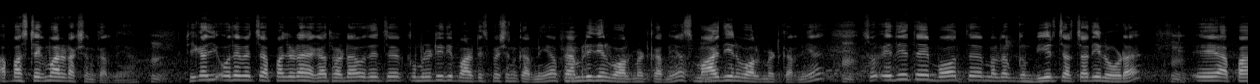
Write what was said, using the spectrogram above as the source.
ਆਪਾਂ ਸਟਿਗਮਾ ਰਿਡਕਸ਼ਨ ਕਰਨੀ ਆ। ਠੀਕ ਆ ਜੀ? ਉਹਦੇ ਵਿੱਚ ਆਪਾਂ ਜਿਹੜਾ ਹੈਗਾ ਤੁਹਾਡਾ ਉਹਦੇ ਚ ਕਮਿਊਨਿਟੀ ਦੀ ਪਾਰਟਿਸਿਪੇਸ਼ਨ ਕਰਨੀ ਆ ਫੈਮਿਲੀ ਦੀ ਇਨਵੋਲਵਮੈਂਟ ਕਰਨੀ ਆ ਸਮਾਜ ਦੀ ਇਨਵੋਲਵਮੈਂਟ ਕਰਨੀ ਆ। ਸੋ ਇਹਦੇ ਤੇ ਬਹੁਤ ਮਤਲਬ ਗੰਭੀਰ ਚਰਚਾ ਦੀ ਲੋੜ ਹੈ। ਇਹ ਆਪਾਂ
